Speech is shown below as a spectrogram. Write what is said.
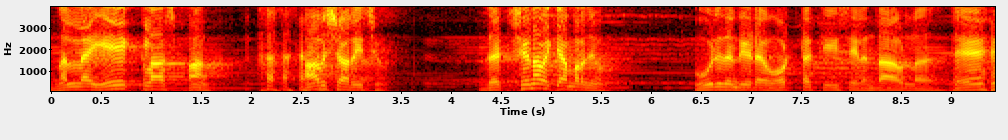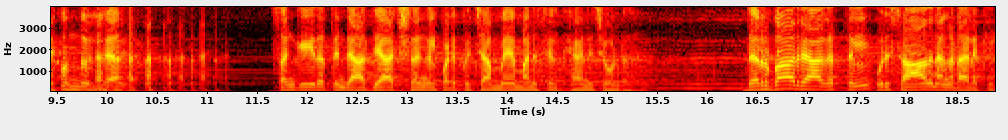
നല്ല എ ക്ലാസ് ബാങ്ക് ആവശ്യം അറിയിച്ചു. ദക്ഷിണ വയ്ക്കാൻ പറഞ്ഞു. ഊരുതണ്ടിയുടെ ഓട്ടക്കീശയിൽ എന്താ ഉള്ളത്? ഏ ഒന്നുമില്ല. സംഗീതത്തിന്റെ ആദ്യാക്ഷരങ്ങൾ പഠിപ്പിച്ച അമ്മയെ മനസ്സിൽ ധ്യാനിച്ചുകൊണ്ട് ദർബാർ രാഗത്തിൽ ഒരു സാധനം അങ്ങോട്ട് അലക്കി.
